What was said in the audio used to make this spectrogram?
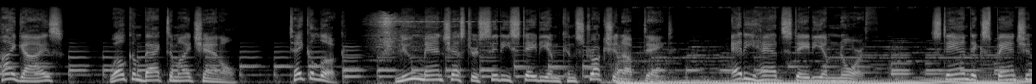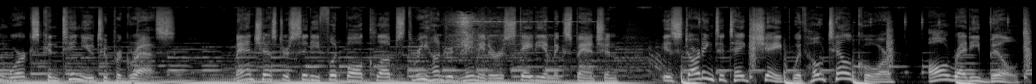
Hi guys, welcome back to my channel. Take a look. New Manchester City Stadium construction update. Etihad Stadium North. Stand expansion works continue to progress. Manchester City Football Club's 300mm stadium expansion is starting to take shape with Hotel Core already built.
